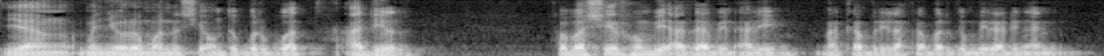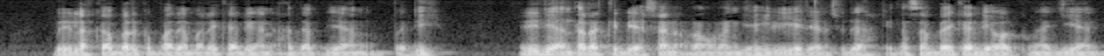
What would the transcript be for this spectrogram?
yang menyuruh manusia untuk berbuat adil. Fabashirhum bi adzabin alim. Maka berilah kabar gembira dengan berilah kabar kepada mereka dengan adab yang pedih. Jadi di antara kebiasaan orang-orang jahiliyah dan sudah kita sampaikan di awal pengajian,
